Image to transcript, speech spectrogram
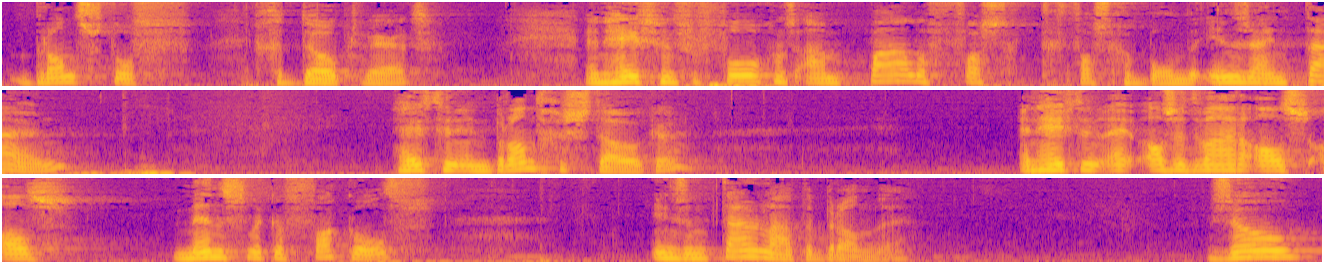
brandstof gedoopt werd. En heeft hen vervolgens aan palen vast, vastgebonden in zijn tuin. Heeft hen in brand gestoken. En heeft hen als het ware als, als menselijke fakkels in zijn tuin laten branden. Zo,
